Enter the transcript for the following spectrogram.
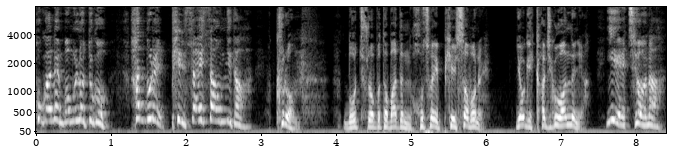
호관에 머물러 두고 한부를 필사에 싸웁니다. 그럼 노추로부터 받은 호서의 필사본을 여기 가지고 왔느냐? 예, 전하.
